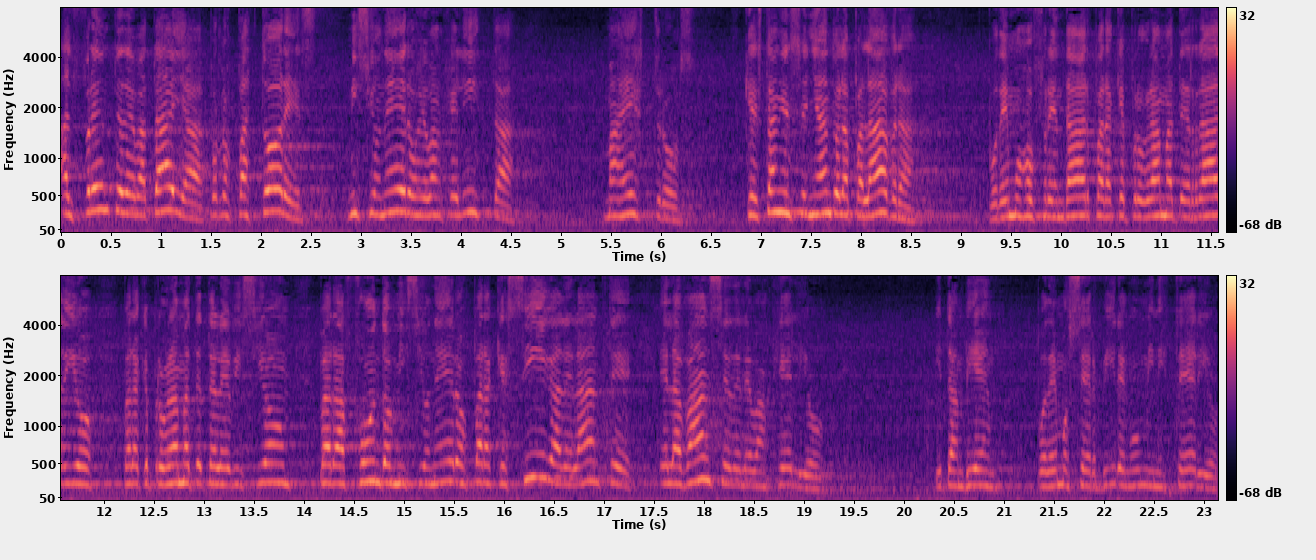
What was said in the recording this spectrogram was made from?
al frente de batalla, por los pastores, misioneros, evangelistas, maestros que están enseñando la palabra, Podemos ofrendar para que programas de radio para que programas de televisión, para fondos misioneros, para que siga adelante el avance del Evangelio. Y también podemos servir en un ministerio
